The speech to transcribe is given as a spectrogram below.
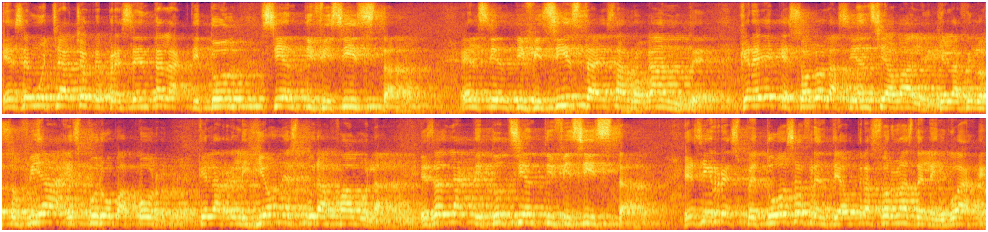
Ese muchacho representa la actitud cientificista. El cientificista es arrogante, cree que solo la ciencia vale, que la filosofía es puro vapor, que la religión es pura fábula. Esa es la actitud cientificista. Es irrespetuosa frente a otras formas de lenguaje.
